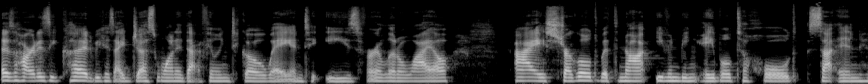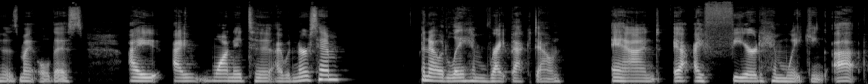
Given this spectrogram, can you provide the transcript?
as hard as he could because I just wanted that feeling to go away and to ease for a little while. I struggled with not even being able to hold Sutton, who is my oldest. I I wanted to I would nurse him and I would lay him right back down and I feared him waking up.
